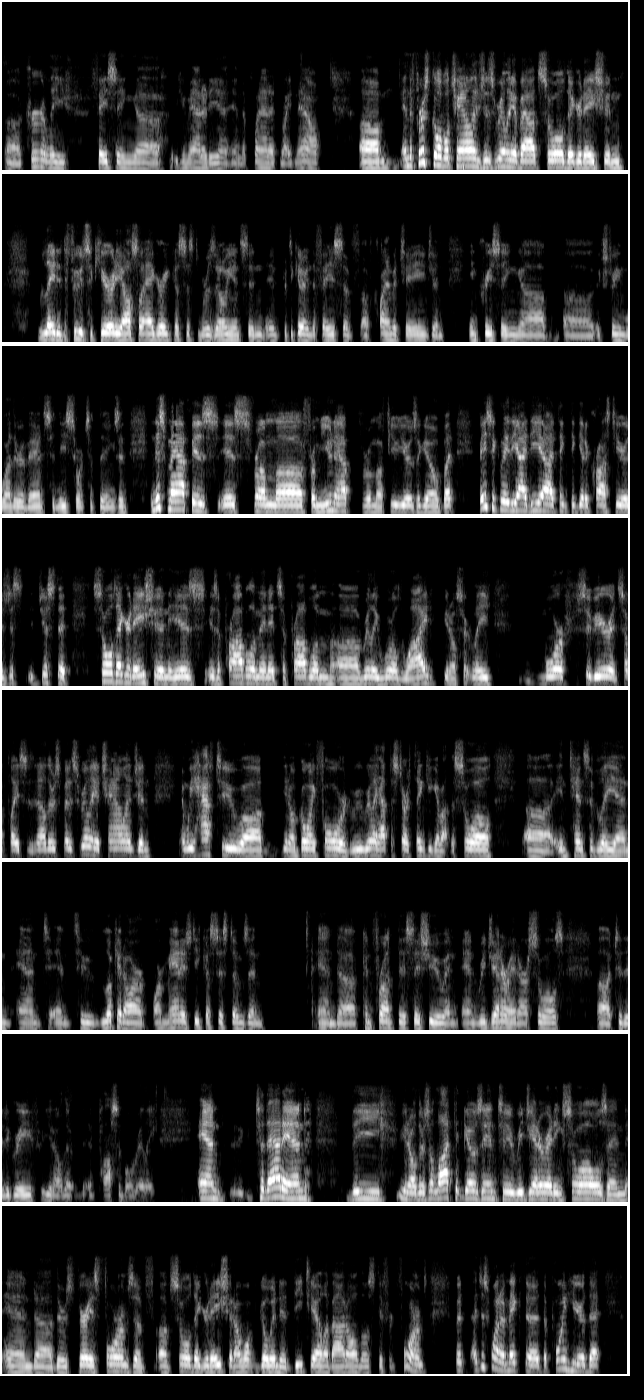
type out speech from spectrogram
uh, currently facing uh, humanity and the planet right now. Um, and the first global challenge is really about soil degradation related to food security, also agro-ecosystem resilience, in, in particular in the face of, of climate change and increasing uh, uh, extreme weather events and these sorts of things. And, and this map is, is from, uh, from UNEP from a few years ago, but basically the idea I think to get across here is just, just that soil degradation is, is a problem and it's a problem uh, really worldwide. You know, certainly more severe in some places than others, but it's really a challenge and and we have to uh, you know going forward we really have to start thinking about the soil uh, intensively and and and to look at our our managed ecosystems and and uh, confront this issue and and regenerate our soils uh, to the degree you know that, that possible really. And to that end the you know there's a lot that goes into regenerating soils and and uh, there's various forms of of soil degradation. I won't go into detail about all those different forms but i just want to make the the point here that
